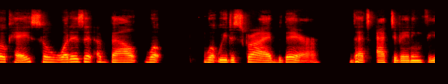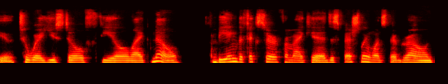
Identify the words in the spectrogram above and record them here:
okay so what is it about what what we described there that's activating for you to where you still feel like no being the fixer for my kids especially once they're grown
